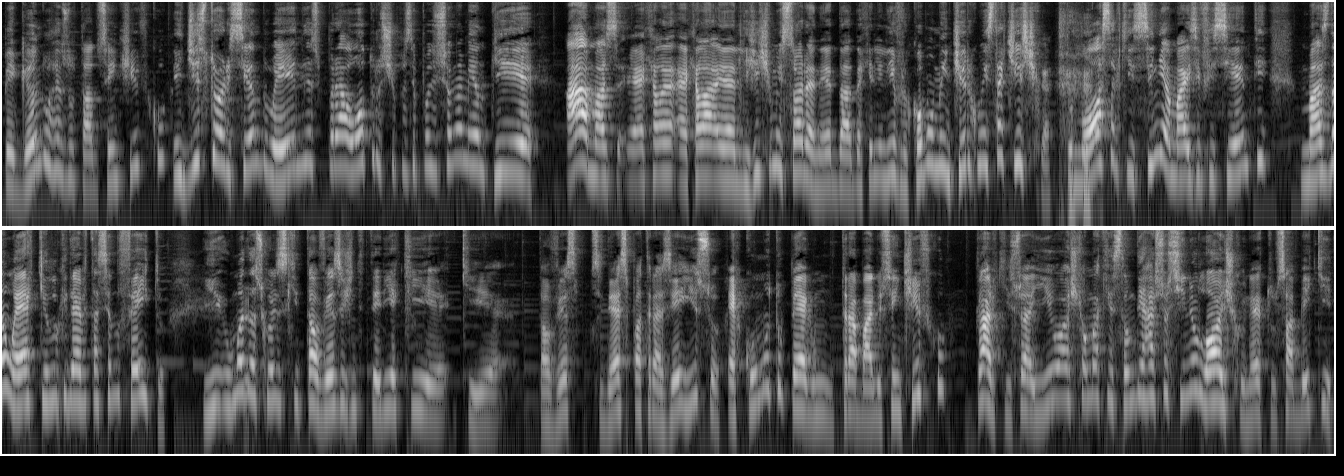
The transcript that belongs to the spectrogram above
pegando o resultado científico e distorcendo eles para outros tipos de posicionamento. Que ah, mas é aquela, é aquela é a legítima história, né, da, daquele livro, Como Mentir com Estatística. Tu mostra que sim, é mais eficiente, mas não é aquilo que deve estar sendo feito. E uma das coisas que talvez a gente teria que, que talvez se desse para trazer isso, é como tu pega um trabalho científico. Claro que isso aí eu acho que é uma questão de raciocínio lógico, né? Tu saber que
